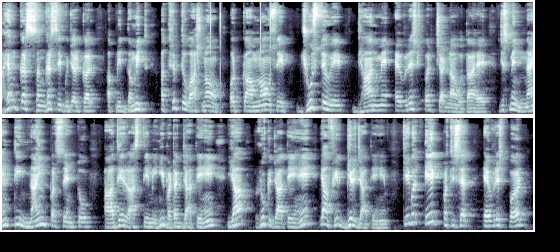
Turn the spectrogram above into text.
भयंकर संघर्ष से गुजरकर अपनी दमित, अतृप्त वासनाओं और कामनाओं से जूझते हुए ध्यान में एवरेस्ट पर चढ़ना होता है, जिसमें 99 परसेंट तो आधे रास्ते में ही भटक जाते हैं या रुक जाते हैं या फिर गिर जाते हैं। केवल एक प्रतिशत एवरेस्ट पर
